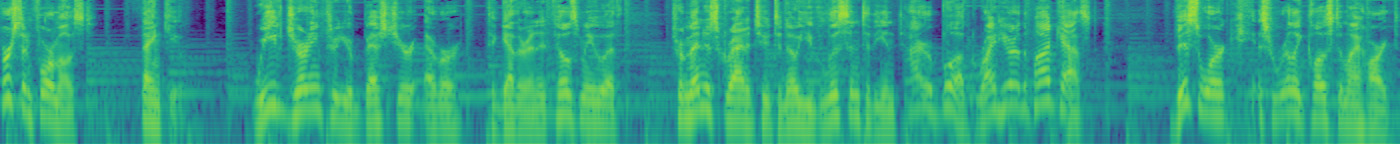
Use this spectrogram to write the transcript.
First and foremost, thank you. We've journeyed through your best year ever together, and it fills me with tremendous gratitude to know you've listened to the entire book right here on the podcast. This work is really close to my heart,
